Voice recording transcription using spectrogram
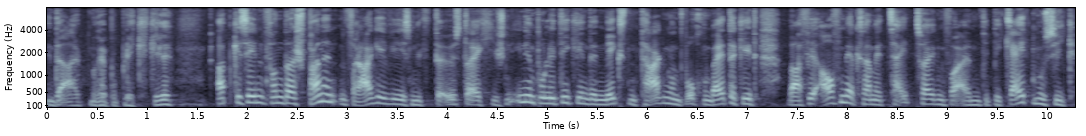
in der Alpenrepublik, gell? Abgesehen von der spannenden Frage, wie es mit der österreichischen Innenpolitik in den nächsten Tagen und Wochen weitergeht, war für aufmerksame Zeitzeugen vor allem die Begleitmusik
